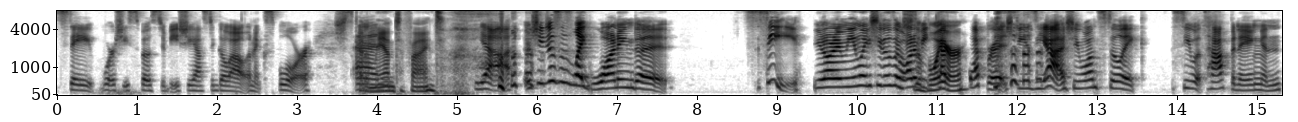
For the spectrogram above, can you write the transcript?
stay where she's supposed to be. She has to go out and explore. She's got a man to find. Yeah. She just is like wanting to see. You know what I mean? Like she doesn't want to be kept voyeur. separate. She's yeah, she wants to like see what's happening and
